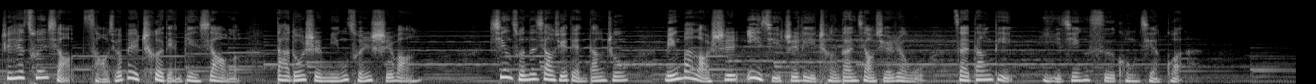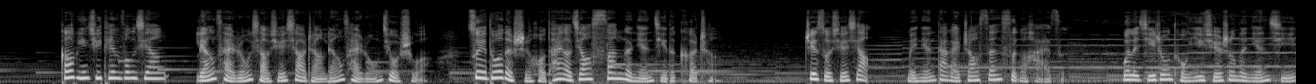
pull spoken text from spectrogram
这些村小早就被撤点并校了，大多是名存实亡。幸存的教学点当中，民办老师一己之力承担教学任务，在当地已经司空见惯。高坪区天峰乡梁彩荣小学校长梁彩荣就说，最多的时候他要教三个年级的课程。这所学校每年大概招三四个孩子。为了集中统一学生的年级，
